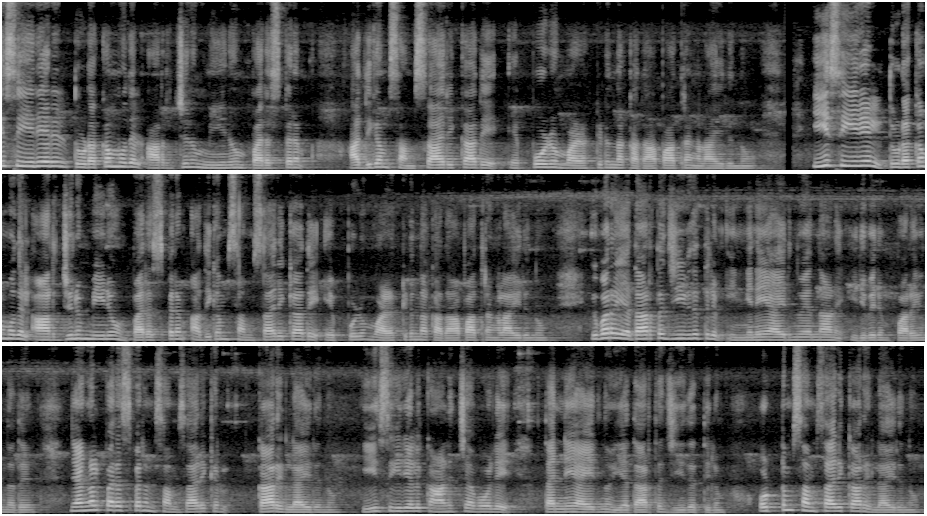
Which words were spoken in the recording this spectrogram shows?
ഈ സീരിയലിൽ തുടക്കം മുതൽ അർജുനും മീനും പരസ്പരം അധികം സംസാരിക്കാതെ എപ്പോഴും വഴക്കിടുന്ന കഥാപാത്രങ്ങളായിരുന്നു. ഈ സീരിയൽ തുടക്കം മുതൽ അർജുനും മീനുവും പരസ്പരം അധികം സംസാരിക്കാതെ എപ്പോഴും വഴക്കിടുന്ന കഥാപാത്രങ്ങളായിരുന്നു. ഇവർ യഥാർത്ഥ ജീവിതത്തിലും ഇങ്ങനെയായിരുന്നു എന്നാണ് ഇരുവരും പറയുന്നത്. ഞങ്ങൾ പരസ്പരം സംസാരിക്കാറില്ലായിരുന്നു. ഈ സീരിയൽ കാണിച്ച പോലെ തന്നെയായിരുന്നു യഥാർത്ഥ ജീവിതത്തിലും. ഒട്ടും സംസാരിക്കാറില്ലായിരുന്നു.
